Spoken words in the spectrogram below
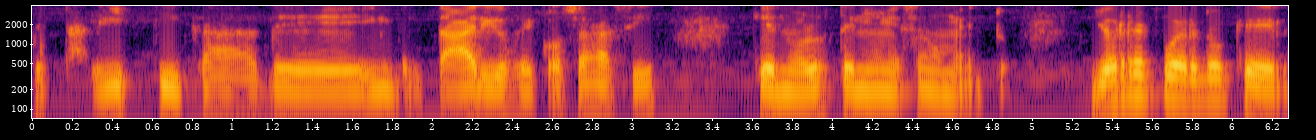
estadísticas, de inventarios, de cosas así, que no los tenía en ese momento. Yo recuerdo que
